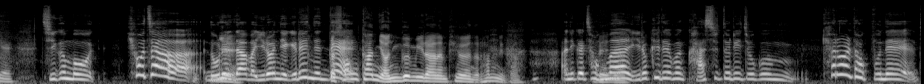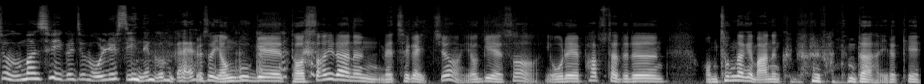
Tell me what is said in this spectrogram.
예. 지금 뭐 효자 노래다 예. 막 이런 얘기를 했는데 그러니까 성탄 연금이라는 표현을 합니다. 아니 그러니까 정말 매년. 이렇게 되면 가수들이 조금 캐롤 덕분에 좀 음원 수익을 좀 올릴 수 있는 건가요? 그래서 영국의 더 선이라는 매체가 있죠. 여기에서 올해 팝스타들은 엄청나게 많은 급여를 받는다 이렇게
